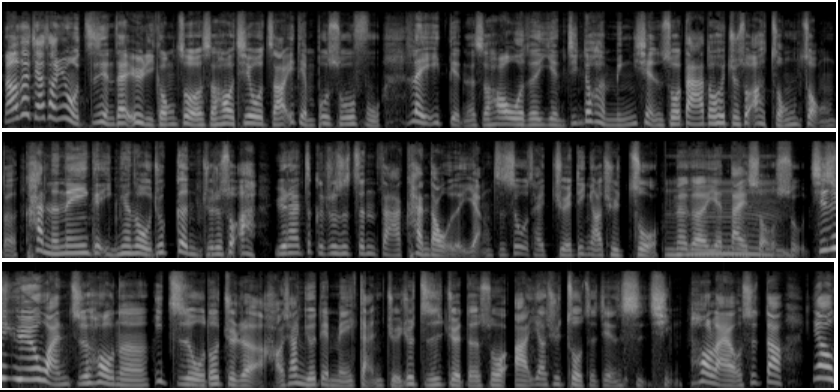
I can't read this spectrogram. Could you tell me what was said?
然后再加上，因为我之前在玉里工作的时候，其实我只要一点不舒服、累一点的时候，我的眼睛都很明显，说大家都会觉得说啊肿肿的。看了那一个影片之后，我就更觉得说啊，原来这个就是真的，大家看到我的样子，所以我才决定要去做那个眼袋手术。嗯、其实约完之后呢，一直我都觉得好像有点没感觉，就只是觉得说啊要去做这件事情。后来我是到要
